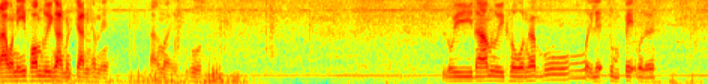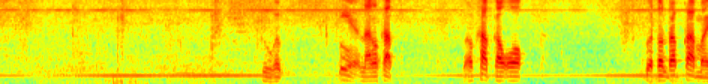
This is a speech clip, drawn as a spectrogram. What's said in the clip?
ล้างวันนี้พร้อมลุยงานวันจันทร์ครับนี่ล้างหน่อยโอ้ลุยน้ำลุยโคลนครับโอ้ยเละตุ่มเปะหมาเลย ดูครับเนี่ยล้างเอาขับเอาขับเก่าออก เพื่อต้อนรับขับใหม่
